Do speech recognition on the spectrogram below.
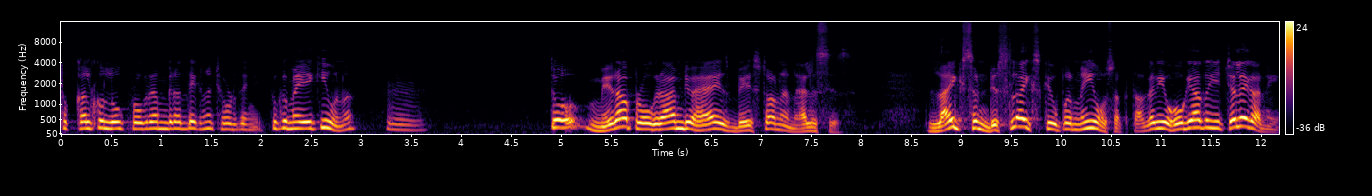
तो कल को लोग प्रोग्राम मेरा देखना छोड़ देंगे क्योंकि मैं एक ही हूँ ना. तो मेरा प्रोग्राम जो है is based on analysis likes and dislikes के ऊपर नहीं हो सकता। अगर ये हो गया तो ये चलेगा नहीं.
